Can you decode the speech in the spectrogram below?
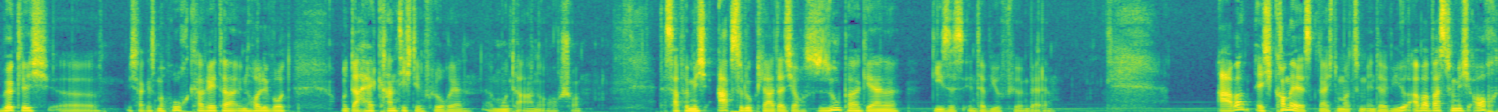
wirklich, äh, ich sage jetzt mal, Hochkaräter in Hollywood. Und daher kannte ich den Florian Monteano auch schon. Das war für mich absolut klar, dass ich auch super gerne dieses Interview führen werde. Aber ich komme jetzt gleich nochmal zum Interview. Aber was für mich auch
